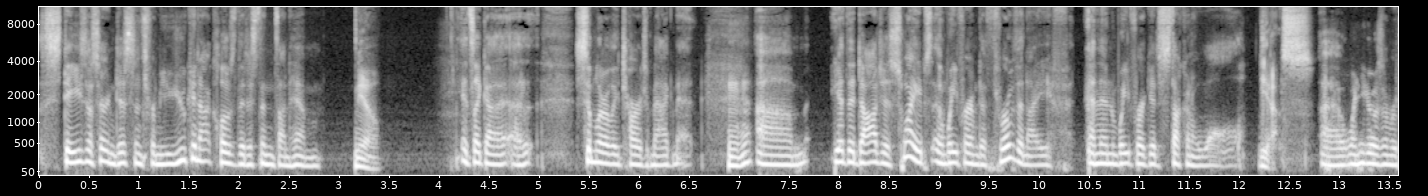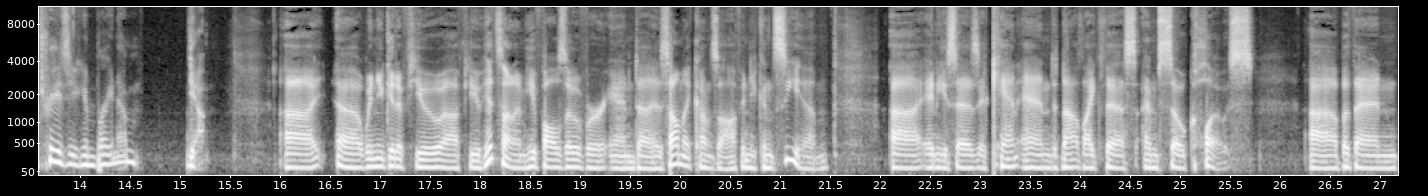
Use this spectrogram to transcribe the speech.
stays a certain distance from you. You cannot close the distance on him. yeah It's like a, a similarly charged magnet. Um, you have to dodge his swipes and wait for him to throw the knife, and then wait for it to get stuck on a wall. yes Uh, when he goes and retrieves, you can brain him. Yeah. Uh, uh, when you get a few uh, few hits on him, he falls over and uh, his helmet comes off, and you can see him. Uh, and he says, "It can't end not like this. I'm so close." Uh, but then,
